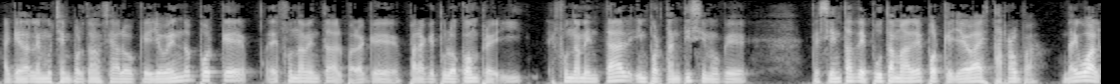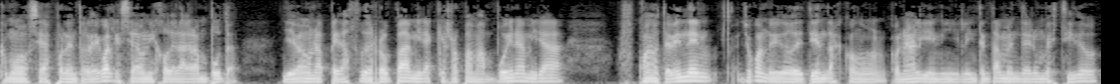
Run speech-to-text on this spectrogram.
hay que darle mucha importancia a lo que yo vendo porque es fundamental para que, para que tú lo compres. Y es fundamental, importantísimo que te sientas de puta madre porque lleva esta ropa. Da igual como seas por dentro, da igual que sea un hijo de la gran puta. Lleva una pedazo de ropa, mira qué ropa más buena, mira... Cuando te venden, yo cuando he ido de tiendas con, con alguien y le intentan vender un vestido,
